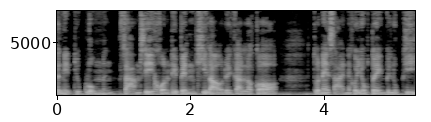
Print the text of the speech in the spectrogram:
สนิทอยู่กลุ่มหนึ่งสามสี่คนที่เป็นขี้เล้าด้วยกัน แล้วก็ตัวในสายเนี่ยก็ยกตัวเองเป็นลูกพี่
